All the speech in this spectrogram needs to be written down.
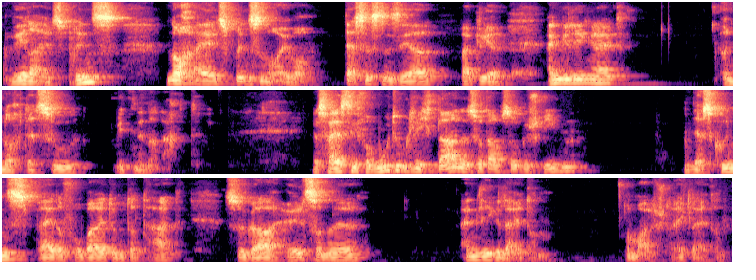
Weder als Prinz noch als Prinzenräuber. Das ist eine sehr wackelige Angelegenheit und noch dazu mitten in der Nacht. Das heißt, die Vermutung liegt nahe, und es wird auch so beschrieben, dass Kunst bei der Vorbereitung der Tat sogar hölzerne Anlegeleitern, normale Steigleitern,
